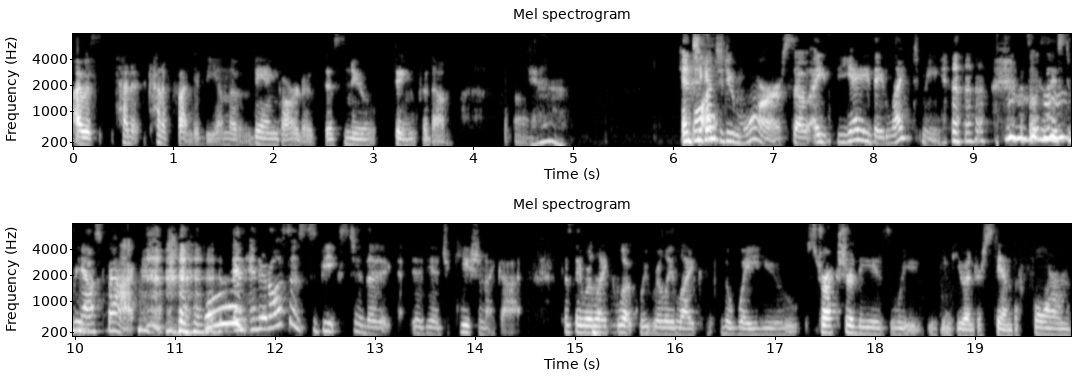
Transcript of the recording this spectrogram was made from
I was kind of kind of fun to be on the vanguard of this new thing for them. Um, yeah. And well, to get I, to do more. So, I, yay, they liked me. it's always nice to be asked back. and, and it also speaks to the the education I got because they were like, mm-hmm. look, we really like the way you structure these. We, we think you understand the form.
